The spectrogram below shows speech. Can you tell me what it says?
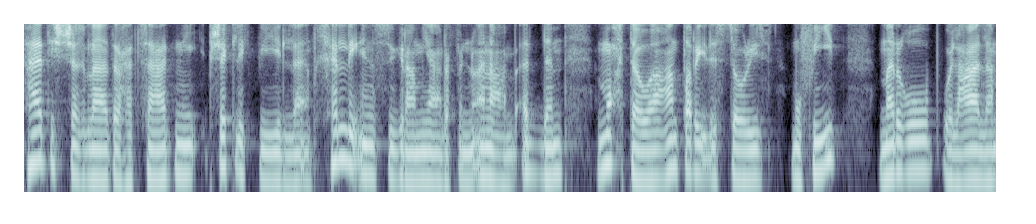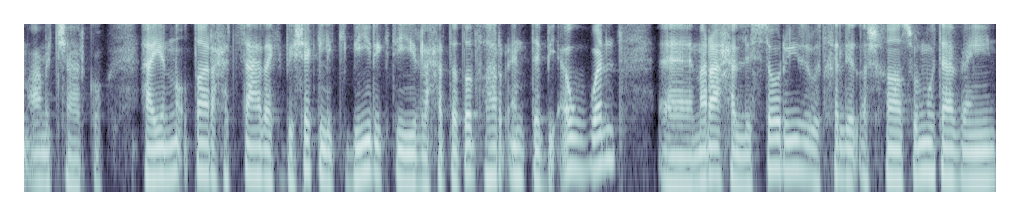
هذه الشغلات رح تساعدني بشكل كبير لنخلي إنستغرام يعرف إنه أنا عم بقدم محتوى عن طريق ال stories مفيد مرغوب والعالم عم تشاركه. هاي النقطة رح تساعدك بشكل كبير كتير لحتى تظهر أنت بأول آه، مراحل ال stories وتخلي الأشخاص والمتابعين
